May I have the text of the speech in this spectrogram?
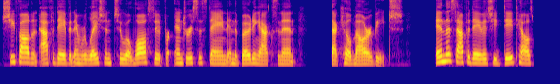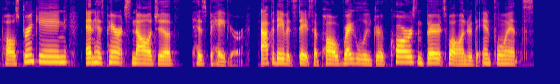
she filed an affidavit in relation to a lawsuit for injury sustained in the boating accident that killed Mallory Beach. In this affidavit, she details Paul's drinking and his parents' knowledge of his behavior. Affidavit states that Paul regularly drove cars and boats while under the influence.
